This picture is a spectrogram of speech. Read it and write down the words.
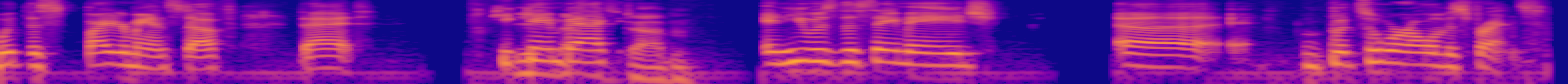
with the Spider-Man stuff that he Yeah, came that back was dumb. And he was the same age, uh, but so were all of his friends.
